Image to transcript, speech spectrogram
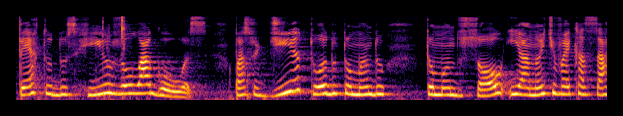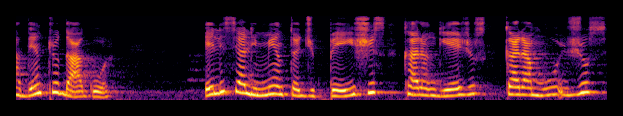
perto dos rios ou lagoas. Passa o dia todo tomando, tomando sol e à noite vai caçar dentro d'água. Ele se alimenta de peixes, caranguejos, caramujos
